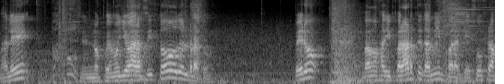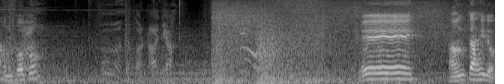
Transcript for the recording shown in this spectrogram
Vale Nos podemos llevar así todo el rato Pero Vamos a dispararte también para que sufras un poco. ¡Eh, eh, eh! ¿A dónde te has ido?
